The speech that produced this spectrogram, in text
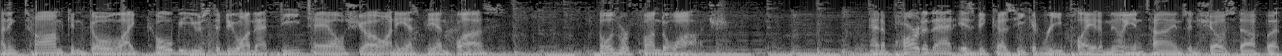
I think Tom can go like Kobe used to do on that detail show on ESPN Plus. Those were fun to watch. And a part of that is because he could replay it a million times and show stuff, but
